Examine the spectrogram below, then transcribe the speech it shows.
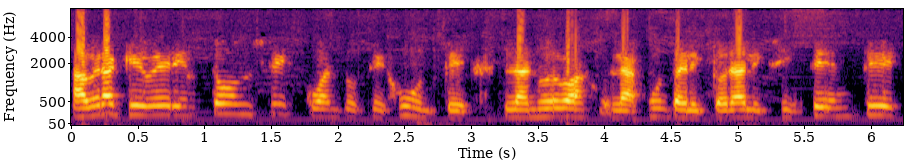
habrá que ver entonces cuando se junte la nueva la junta electoral existente,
